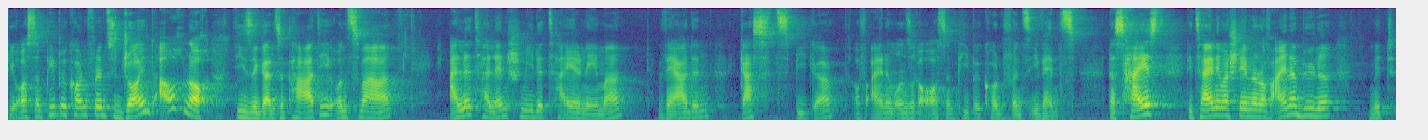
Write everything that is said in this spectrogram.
die Awesome People Conference joint auch noch diese ganze Party. Und zwar alle Talentschmiede-Teilnehmer werden Gastspeaker auf einem unserer Awesome People Conference Events. Das heißt, die Teilnehmer stehen dann auf einer Bühne mit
